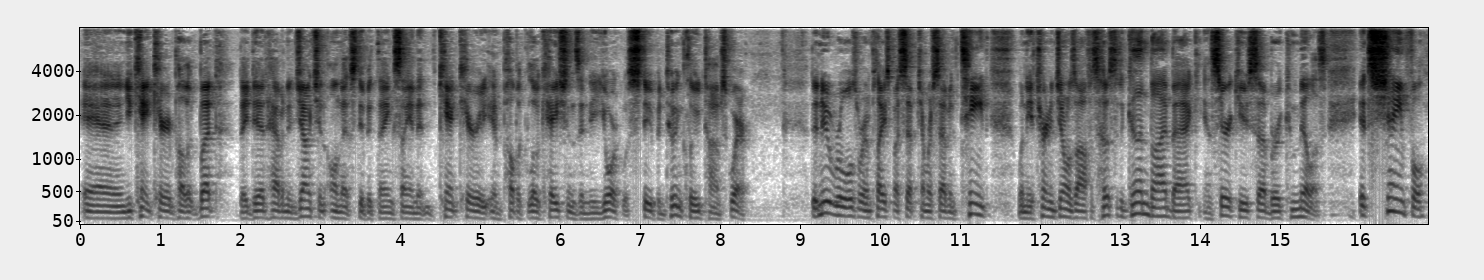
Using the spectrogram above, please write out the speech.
and you can't carry in public. But they did have an injunction on that stupid thing saying that you can't carry in public locations in New York was stupid, to include Times Square. The new rules were in place by September 17th when the Attorney General's office hosted a gun buyback in Syracuse suburb Camillus. It's shameful.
